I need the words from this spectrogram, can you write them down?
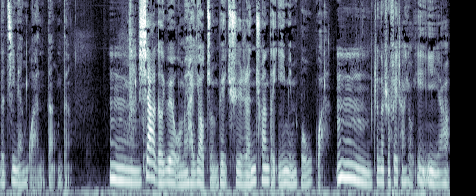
的纪念馆等等。嗯，下个月我们还要准备去仁川的移民博物馆。嗯，真的是非常有意义啊！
